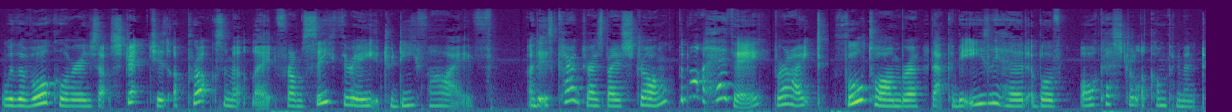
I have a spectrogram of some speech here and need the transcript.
with a vocal range that stretches approximately from C3 to D5. And it is characterised by a strong, but not heavy, bright, full timbre that can be easily heard above orchestral accompaniment.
